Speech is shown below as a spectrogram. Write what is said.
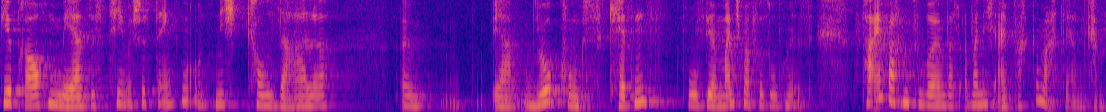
wir brauchen mehr systemisches Denken und nicht kausale äh, ja, Wirkungsketten, wo wir manchmal versuchen, es vereinfachen zu wollen, was aber nicht einfach gemacht werden kann.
